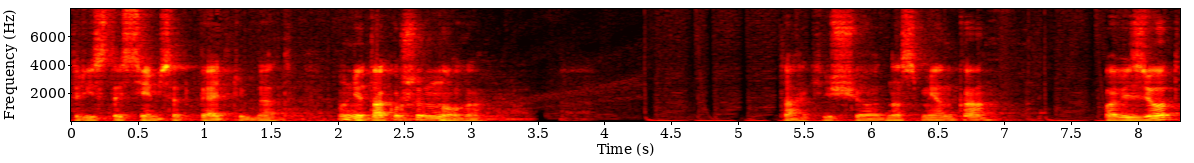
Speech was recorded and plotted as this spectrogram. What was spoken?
Триста семьдесят пять, ребят. Ну, не так уж и много. Так, еще одна сменка. Повезет?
